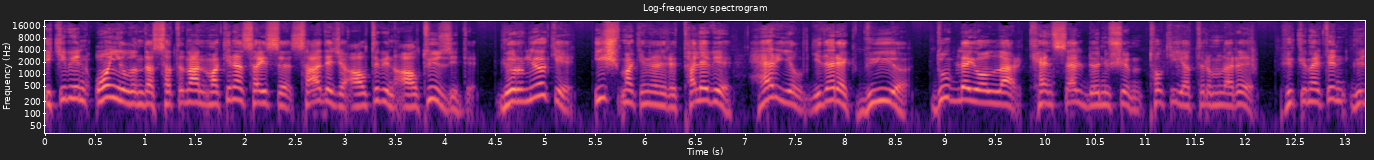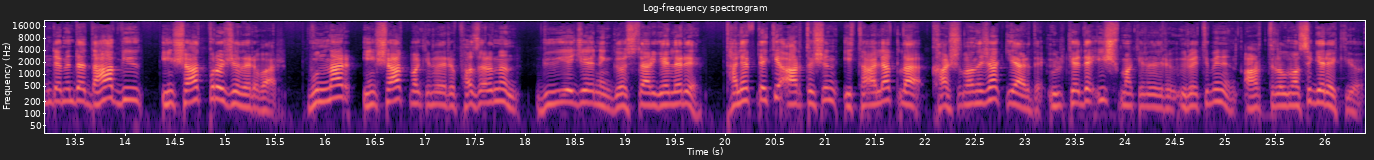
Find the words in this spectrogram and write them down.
2010 yılında satılan makine sayısı sadece 6600 idi. Görülüyor ki iş makineleri talebi her yıl giderek büyüyor. Duble yollar, kentsel dönüşüm, TOKİ yatırımları, hükümetin gündeminde daha büyük inşaat projeleri var. Bunlar inşaat makineleri pazarının büyüyeceğinin göstergeleri. Talepteki artışın ithalatla karşılanacak yerde ülkede iş makineleri üretiminin arttırılması gerekiyor.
